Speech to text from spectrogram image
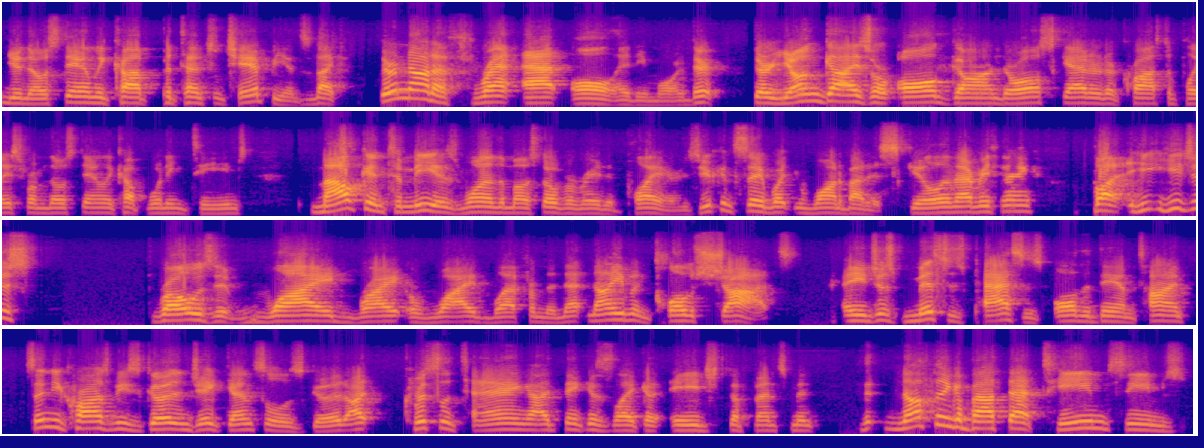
you know Stanley Cup potential champions. Like they're not a threat at all anymore. They're their young guys are all gone. They're all scattered across the place from those Stanley Cup winning teams. Malkin to me is one of the most overrated players. You can say what you want about his skill and everything, but he, he just throws it wide right or wide left from the net, not even close shots. And he just misses passes all the damn time. Sidney Crosby's good and Jake Guentzel is good. I Chris Letang, I think, is like an aged defenseman. Th- nothing about that team seems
